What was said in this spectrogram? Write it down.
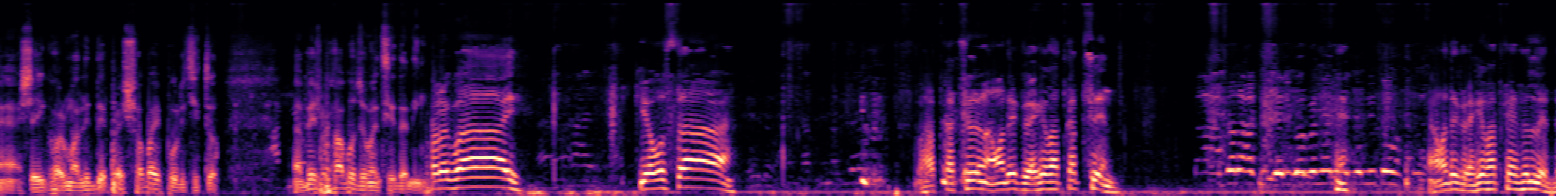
হ্যাঁ, সেই ঘর মালিকদের প্রায় সবাই পরিচিত। বেশ ভাবও জমেছে ইদানিং। ফরক ভাই কি অবস্থা? ভাত খাচ্ছিলেন? আমাদের রেখে ভাত খাচ্ছেন? আমাদের রেখে ভাত খাই ফেললেন?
